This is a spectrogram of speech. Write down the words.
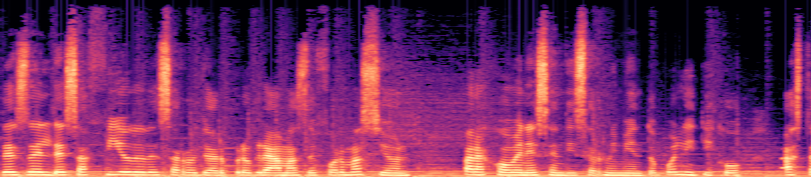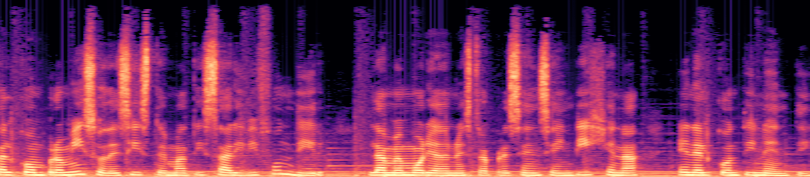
desde el desafío de desarrollar programas de formación para jóvenes en discernimiento político hasta el compromiso de sistematizar y difundir la memoria de nuestra presencia indígena en el continente,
